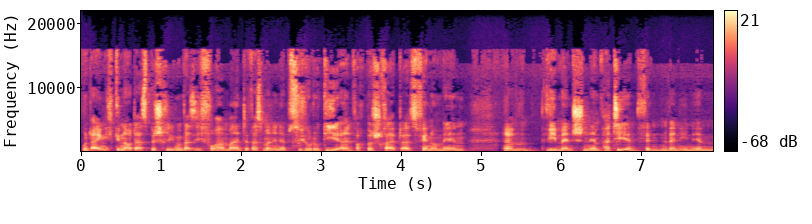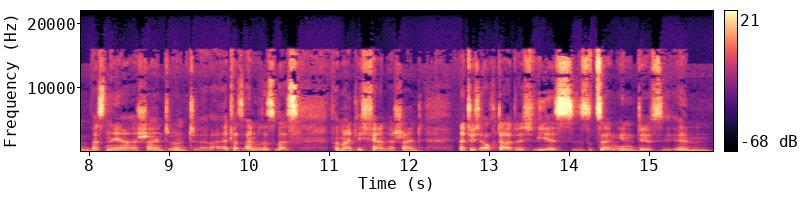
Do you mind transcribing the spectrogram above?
und eigentlich genau das beschrieben, was ich vorher meinte, was man in der Psychologie einfach beschreibt als Phänomen, ähm, wie Menschen Empathie empfinden, wenn ihnen was näher erscheint und äh, etwas anderes, was vermeintlich fern erscheint. Natürlich auch dadurch, wie es sozusagen in das ähm,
